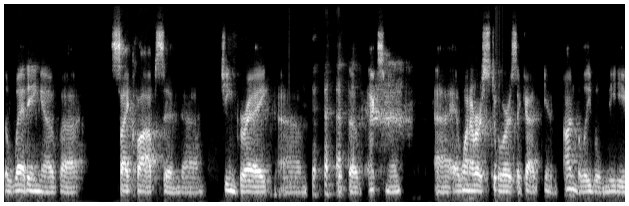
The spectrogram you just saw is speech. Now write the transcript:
the wedding of uh, Cyclops and uh, Jean Grey um, at the X Men uh, at one of our stores that got you know unbelievable media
